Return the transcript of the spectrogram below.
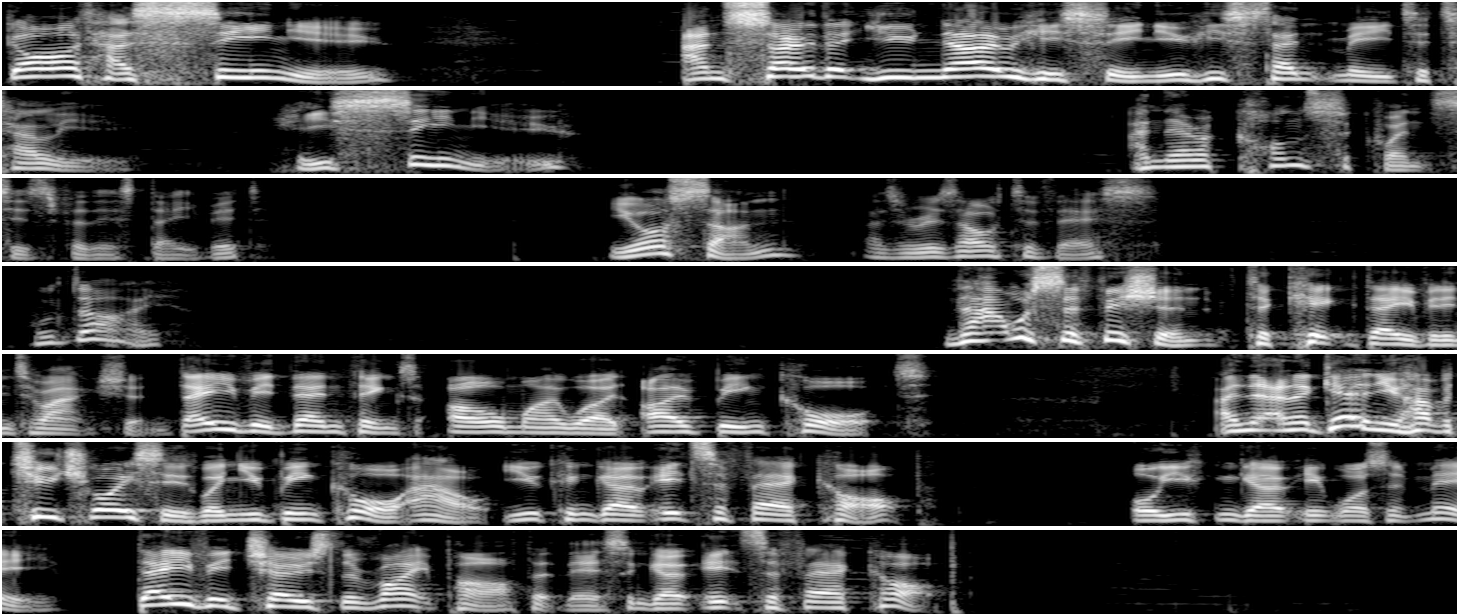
God has seen you. And so that you know He's seen you, He sent me to tell you. He's seen you. And there are consequences for this, David. Your son, as a result of this, will die. That was sufficient to kick David into action. David then thinks, oh my word, I've been caught. And, and again, you have two choices when you've been caught out. You can go, it's a fair cop, or you can go, it wasn't me. David chose the right path at this and go, it's a fair cop.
